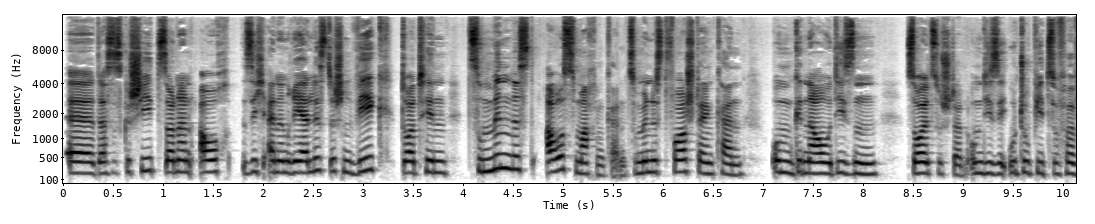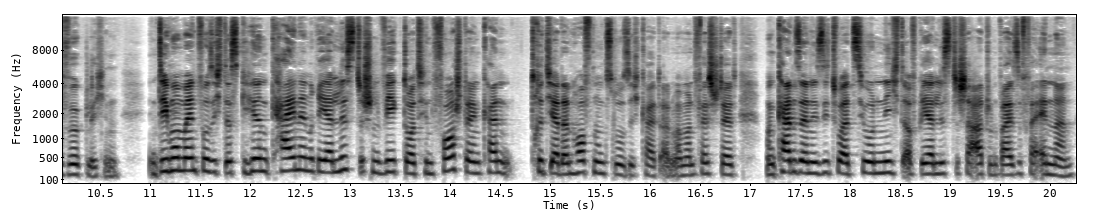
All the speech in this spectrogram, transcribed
äh, dass es geschieht, sondern auch sich einen realistischen Weg dorthin zumindest ausmachen kann, zumindest vorstellen kann, um genau diesen Sollzustand, um diese Utopie zu verwirklichen. In dem Moment, wo sich das Gehirn keinen realistischen Weg dorthin vorstellen kann, tritt ja dann Hoffnungslosigkeit an, weil man feststellt, man kann seine Situation nicht auf realistische Art und Weise verändern.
